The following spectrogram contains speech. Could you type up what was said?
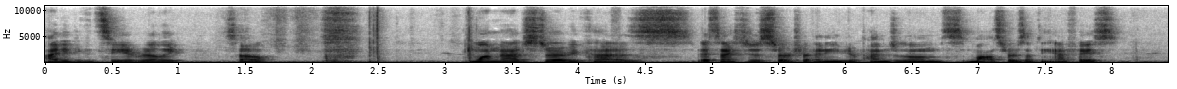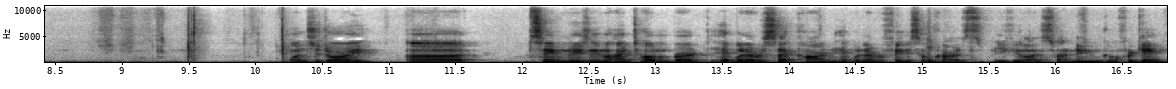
I didn't even see it really, so. One Magister because it's nice to just search for any of your Pendulums monsters at the end phase. One Chidori, uh, same reasoning behind Totem Bird, hit whatever set card and hit whatever face-up cards you feel like threatening and go for game.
